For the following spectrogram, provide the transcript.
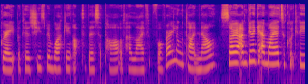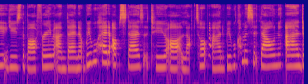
great because she's been working up to this part of her life for a very long time now so I'm going to get Amaya to quickly use the bathroom and then we will head upstairs to our laptop and we will come and sit down and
